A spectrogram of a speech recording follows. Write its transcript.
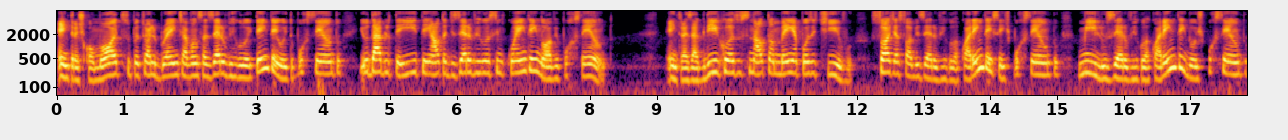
Entre as commodities, o petróleo Brent avança 0,88% e o WTI tem alta de 0,59%. Entre as agrícolas, o sinal também é positivo. Soja sobe 0,46%, milho 0,42%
